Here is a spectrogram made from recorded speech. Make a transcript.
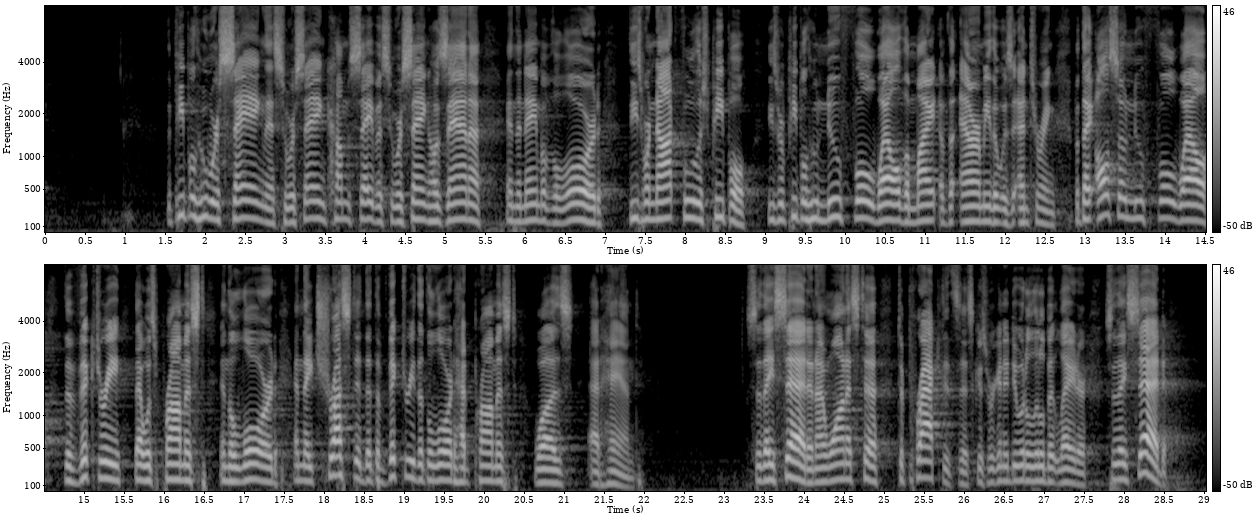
The people who were saying this, who were saying, Come save us, who were saying, Hosanna in the name of the Lord, these were not foolish people. These were people who knew full well the might of the army that was entering, but they also knew full well the victory that was promised in the Lord, and they trusted that the victory that the Lord had promised was at hand. So they said, and I want us to, to practice this because we're going to do it a little bit later. So they said,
